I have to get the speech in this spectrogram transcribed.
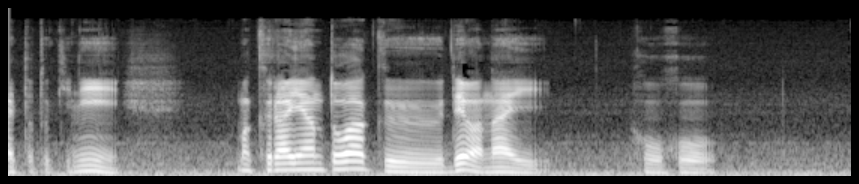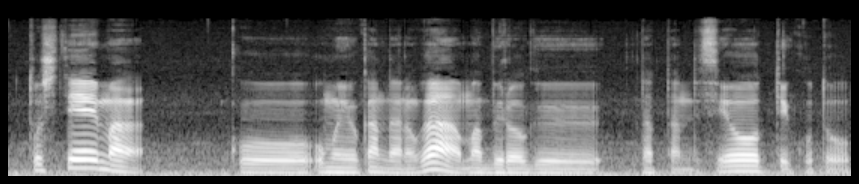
えた時に、まあ、クライアントワークではない方法としてまあこう思い浮かんだのが、まあ、ブログだったんですよっていうことを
